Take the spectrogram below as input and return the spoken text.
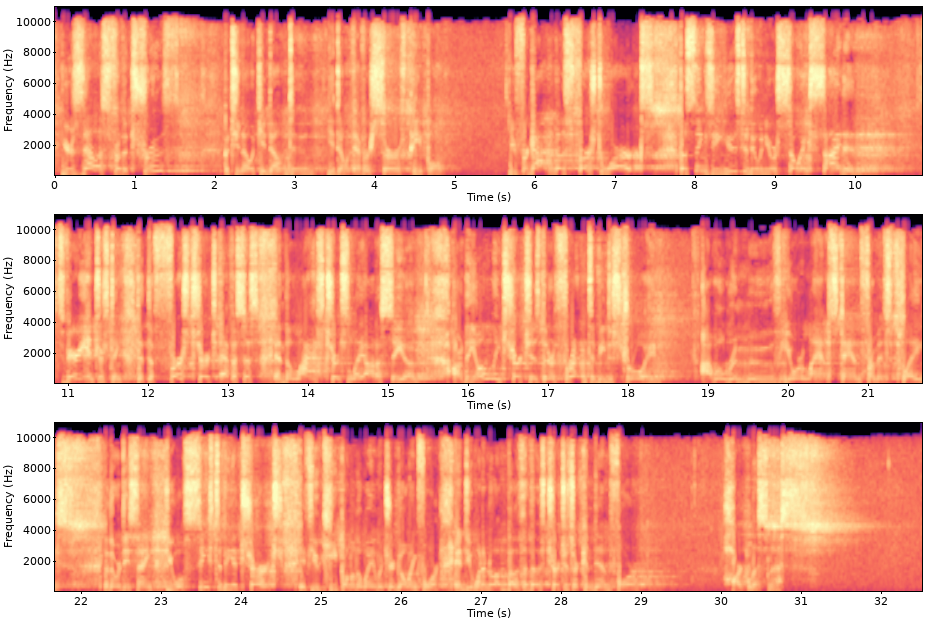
You're zealous for the truth, but you know what you don't do? You don't ever serve people. You've forgotten those first works, those things you used to do when you were so excited. It's very interesting that the first church, Ephesus, and the last church, Laodicea, are the only churches that are threatened to be destroyed. I will remove your lampstand from its place. In other words, he's saying, You will cease to be a church if you keep on in the way in which you're going for. And do you want to know what both of those churches are condemned for? Heartlessness.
